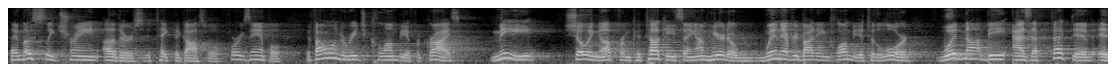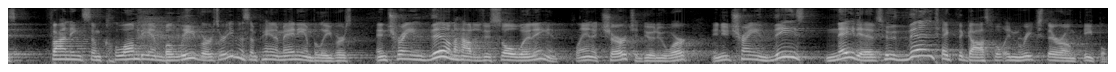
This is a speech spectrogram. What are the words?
they mostly train others to take the gospel. For example, if I wanted to reach Colombia for Christ, me showing up from Kentucky saying, I'm here to win everybody in Colombia to the Lord, would not be as effective as finding some Colombian believers or even some Panamanian believers and train them how to do soul winning and plant a church and do a new work. And you train these natives who then take the gospel and reach their own people.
